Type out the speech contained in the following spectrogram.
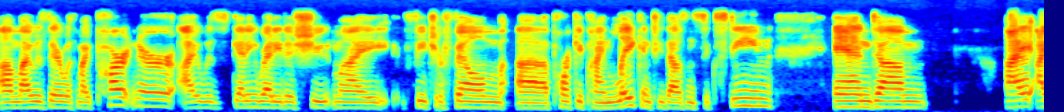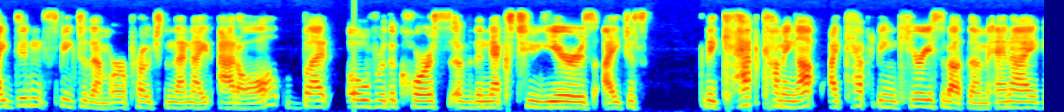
Um, I was there with my partner. I was getting ready to shoot my feature film, uh, Porcupine Lake, in 2016. And um, I, I didn't speak to them or approach them that night at all. But over the course of the next two years, I just, they kept coming up. I kept being curious about them. And I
